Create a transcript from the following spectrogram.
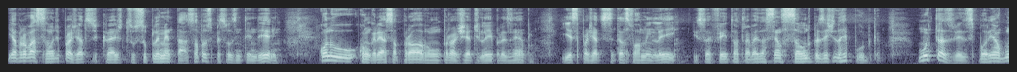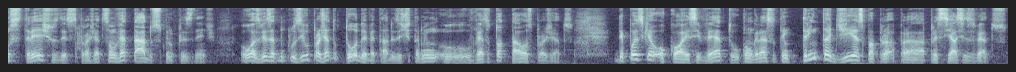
e aprovação de projetos de crédito suplementar. Só para as pessoas entenderem, quando o Congresso aprova um projeto de lei, por exemplo, e esse projeto se transforma em lei, isso é feito através da ascensão do presidente da República. Muitas vezes, porém, alguns trechos desses projetos são vetados pelo presidente. Ou às vezes, inclusive, o projeto todo é vetado. Existe também o, o veto total aos projetos. Depois que ocorre esse veto, o Congresso tem 30 dias para apreciar esses vetos.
